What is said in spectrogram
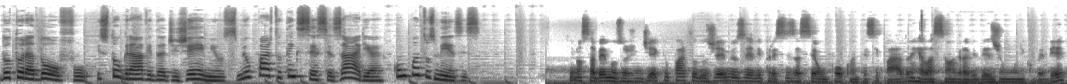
Doutor Adolfo, estou grávida de gêmeos. Meu parto tem que ser cesárea? Com quantos meses? O que nós sabemos hoje em dia é que o parto dos gêmeos ele precisa ser um pouco antecipado em relação à gravidez de um único bebê.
